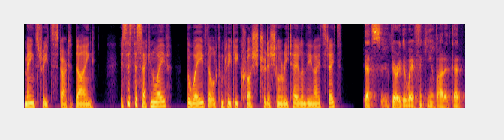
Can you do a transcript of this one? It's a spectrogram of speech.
Main streets started dying. Is this the second wave? The wave that will completely crush traditional retail in the United States? That's a very good way of thinking about it. That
